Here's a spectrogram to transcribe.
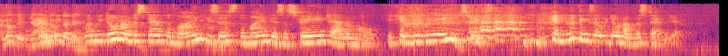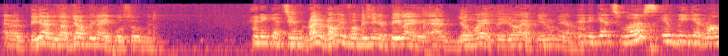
အလုပ်တွေအများကြီး When လုပ် we, တတ်တယ် when we don't understand the mind, he says the mind is a strange animal. It can do really strange. it can do things that we don't understand yet. အဲ့တော့ဘေးကလူကပြောက်ပေးလိုက်ရင်ပို့ဆိုးမယ် And it gets right wrong information တွေပေးလိုက်ရင်အဲယုံရဲ့သေရောရပြင်လို့မရဘူး and it gets worse if we get wrong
